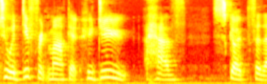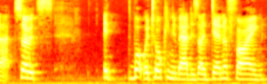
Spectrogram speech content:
to a different market who do have scope for that. So it's it what we're talking about is identifying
